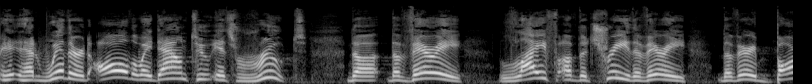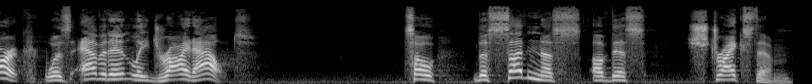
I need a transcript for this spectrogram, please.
it had withered all the way down to its root. The, the very life of the tree, the very, the very bark was evidently dried out. So the suddenness of this strikes them.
